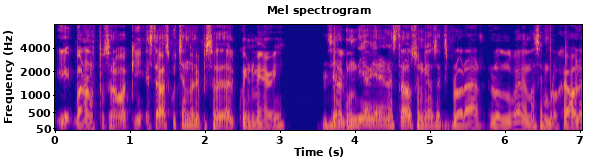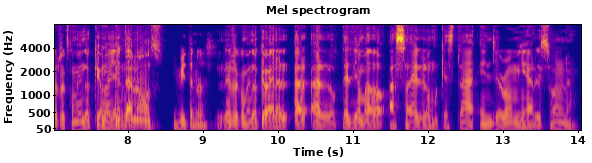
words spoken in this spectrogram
Y bueno, nos puso algo aquí. Estaba escuchando el episodio del Queen Mary. Si algún día vienen a Estados Unidos a explorar los lugares más embrujados, les recomiendo que vayan. Invítanos. Invítanos. Les recomiendo que vayan al, al- al hotel llamado Asylum que está en Jerome, Arizona.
